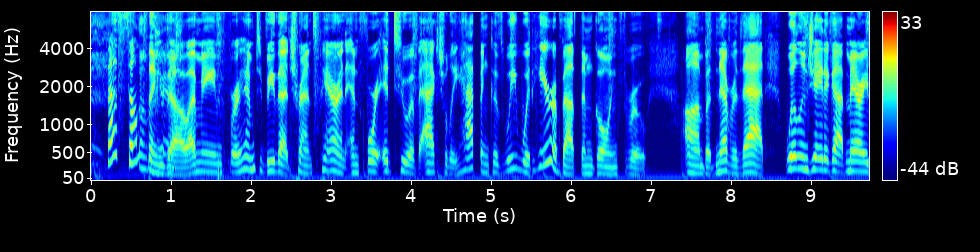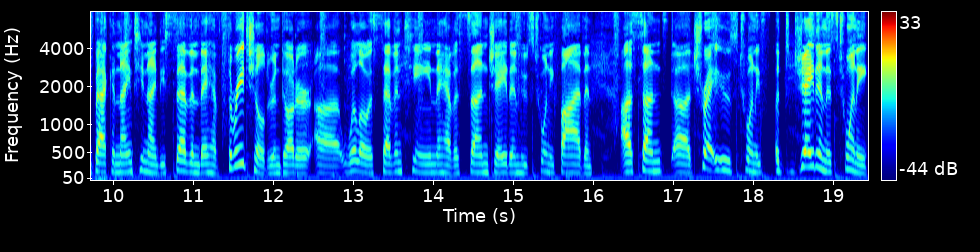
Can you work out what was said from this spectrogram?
That's something, though. I mean, for him to be that transparent and for it to have actually happened, because we would hear about them going through, um, but never that. Will and Jada got married back in 1997. They have three children. Daughter uh, Willow is 17. They have a son, Jaden, who's 25, and a son, uh, Trey, who's 20. Uh, Jaden is 20.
